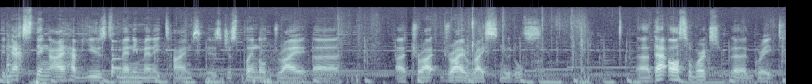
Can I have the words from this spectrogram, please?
the next thing I have used many, many times is just plain old dry, uh, uh, dry, dry, rice noodles. Uh, that also works uh, great.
